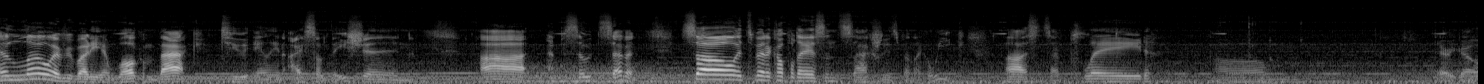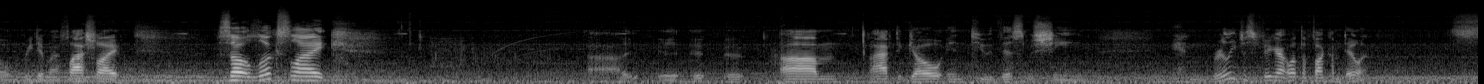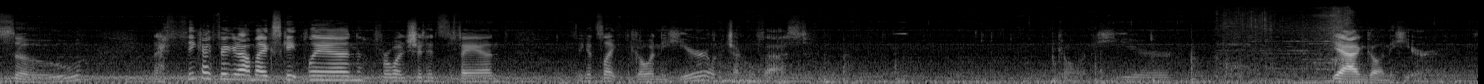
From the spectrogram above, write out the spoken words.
Hello, everybody, and welcome back to Alien Isolation, uh, episode 7. So, it's been a couple days since, actually, it's been like a week, uh, since I played. Um, there we go, redid my flashlight. So, it looks like. Uh, um, I have to go into this machine and really just figure out what the fuck I'm doing. So, I think I figured out my escape plan for when shit hits the fan. I think it's like going to here. Let me check real fast. Going here. Yeah, I can go into here.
